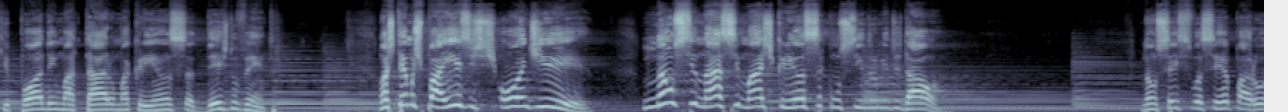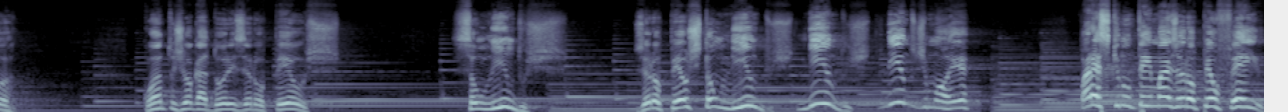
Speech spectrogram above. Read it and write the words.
que podem matar uma criança desde o ventre. Nós temos países onde não se nasce mais criança com síndrome de Down. Não sei se você reparou quantos jogadores europeus são lindos. Os europeus estão lindos, lindos, lindos de morrer. Parece que não tem mais europeu feio.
